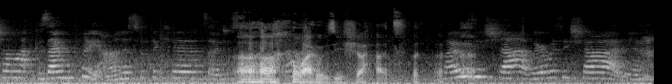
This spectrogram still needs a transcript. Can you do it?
shot? Because I'm pretty honest with the kids. I just Uh-huh. Why was he shot? why was he shot? Where was he shot? You know,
